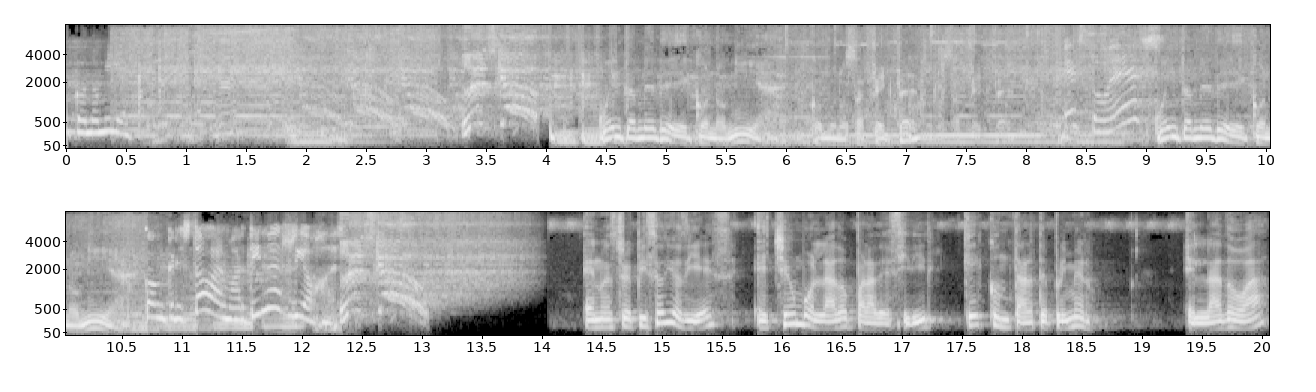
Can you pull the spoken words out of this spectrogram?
economía. Cuéntame de economía. ¿Cómo nos afecta? Esto es Cuéntame de economía. con Cristóbal Martínez Riojas. En nuestro episodio 10, eché un volado para decidir qué contarte primero, el lado A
